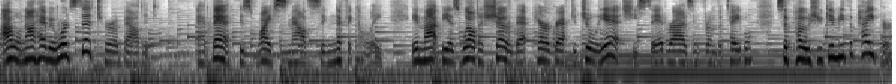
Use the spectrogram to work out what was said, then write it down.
I will not have a word said to her about it. At that, his wife smiled significantly. It might be as well to show that paragraph to Juliet, she said, rising from the table. Suppose you give me the paper.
